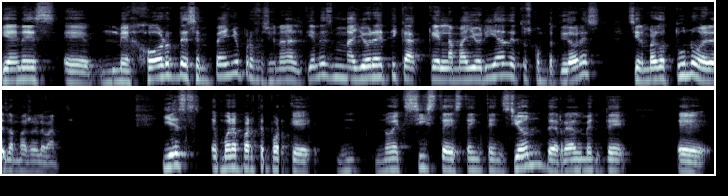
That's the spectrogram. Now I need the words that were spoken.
tienes eh, mejor desempeño profesional, tienes mayor ética que la mayoría de tus competidores, sin embargo, tú no eres la más relevante. Y es en buena parte porque no existe esta intención de realmente eh,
